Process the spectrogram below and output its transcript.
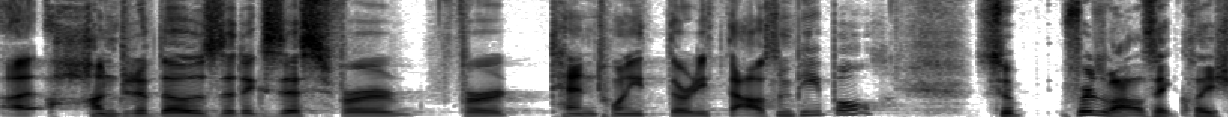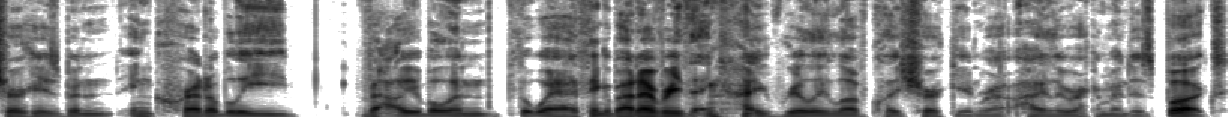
a hundred of those that exist for for 10, 20, 30,000 people? So, first of all, I'll say Clay Shirky has been incredibly valuable in the way I think about everything. I really love Clay Shirky and re- highly recommend his books.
